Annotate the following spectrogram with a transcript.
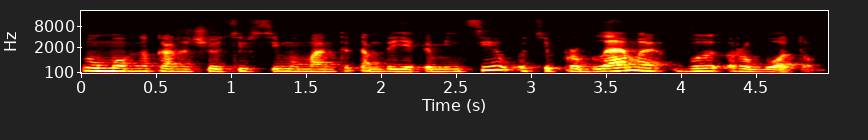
умовно кажучи, оці всі моменти, там, де є камінці, оці проблеми в роботу.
